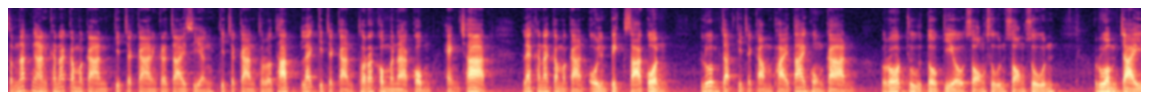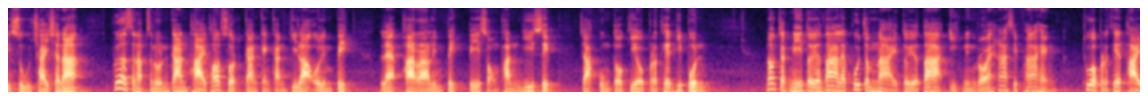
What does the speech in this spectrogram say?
สำนักงานคณะกรรมการกิจการกระจายเสียง กิจการโทรทัศน์ และกิจการโทรคมนาคมแห่งชาติ และคณะกรรมการโอลิมปิกสากล ร่วมจัดกิจกรรมภายใต้โครงการ Road to Tokyo 2020 รวมใจสู่ชัยชนะ เพื่อสนับสนุนการถ่ายทอดสดการแข่งขันกีฬาโอลิมปิก และพาราลิมปิกปี 2020 จากกรุงโตเกียวประเทศญี่ปุ่น นอกจากนี้โตโยต้าและผู้จำหน่ายโตโยต้าอีก 155 แห่งทั่วประเทศไทย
